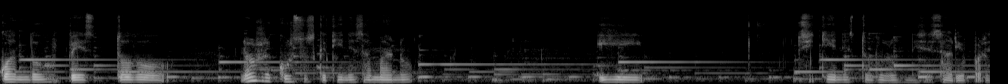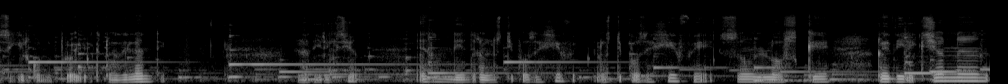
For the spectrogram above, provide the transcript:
cuando ves todos los recursos que tienes a mano y si tienes todo lo necesario para seguir con el proyecto adelante. La dirección es donde entran los tipos de jefe. Los tipos de jefe son los que redireccionan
